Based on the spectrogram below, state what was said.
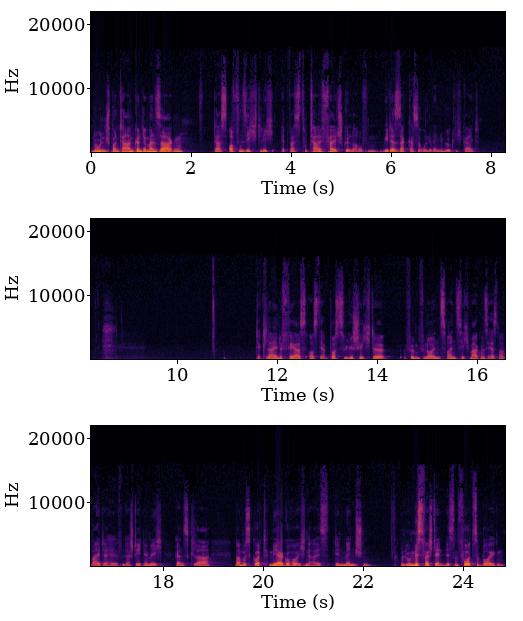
Nun, spontan könnte man sagen, da ist offensichtlich etwas total falsch gelaufen. Weder Sackgasse ohne Wendemöglichkeit, Der kleine Vers aus der Apostelgeschichte 5,29 mag uns erstmal weiterhelfen. Da steht nämlich ganz klar, man muss Gott mehr gehorchen als den Menschen. Und um Missverständnissen vorzubeugen,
